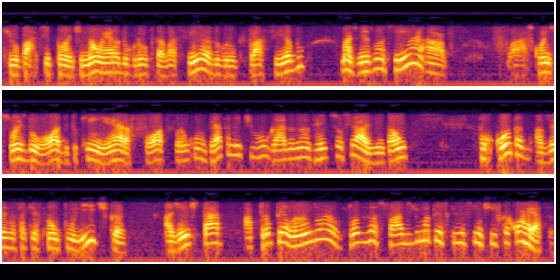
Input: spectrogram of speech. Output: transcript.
que o participante não era do grupo da vacina, era do grupo placebo, mas mesmo assim a, a, as condições do óbito, quem era, foto, foram completamente divulgadas nas redes sociais. Então, por conta, às vezes, dessa questão política, a gente está atropelando a, todas as fases de uma pesquisa científica correta.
